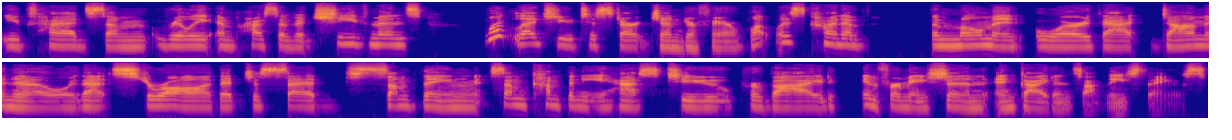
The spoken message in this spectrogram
you've had some really impressive achievements. What led you to start Gender Fair? What was kind of the moment or that domino or that straw that just said something, some company has to provide information and guidance on these things?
